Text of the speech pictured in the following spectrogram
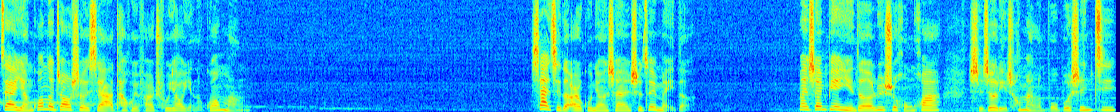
在阳光的照射下，它会发出耀眼的光芒。夏季的二姑娘山是最美的。漫山遍野的绿树红花，使这里充满了勃勃生机。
